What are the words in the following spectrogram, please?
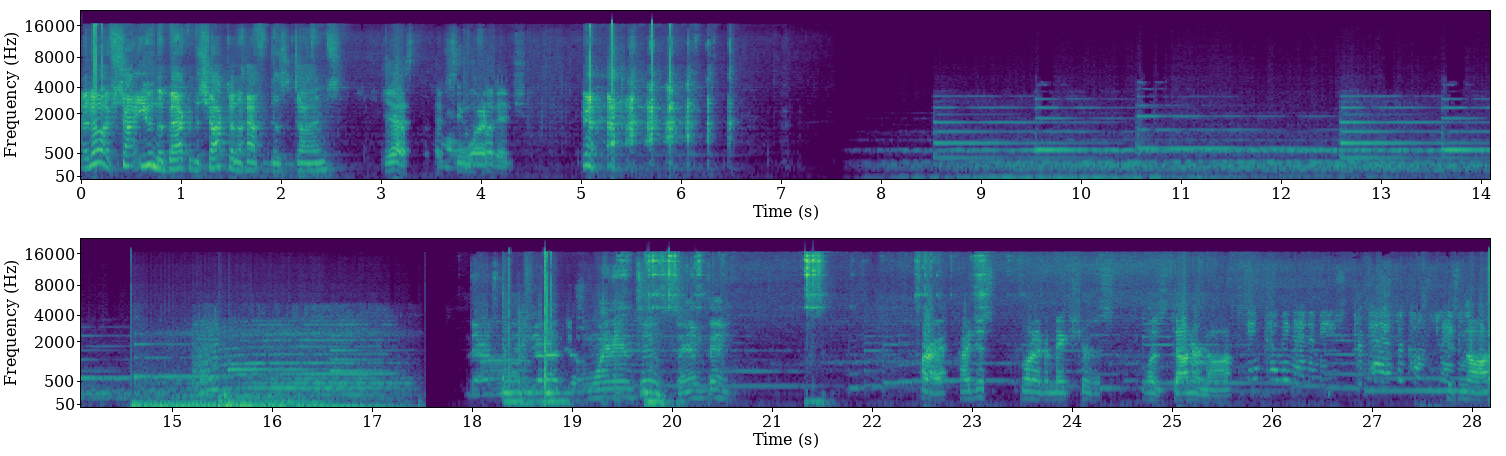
I know I've shot you in the back of the shotgun a half a dozen times. Yes, I've Oh, seen what? the footage. There's one that I just went into. Same thing. Alright, I just wanted to make sure this was done or not. Incoming enemies. Prepare for conflict. It's not.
